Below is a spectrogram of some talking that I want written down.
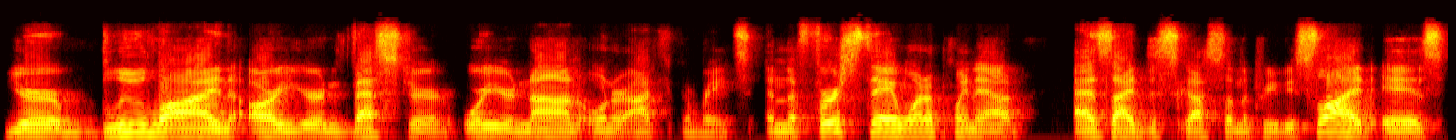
Your blue line are your investor or your non owner occupant rates. And the first thing I want to point out, as I discussed on the previous slide, is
